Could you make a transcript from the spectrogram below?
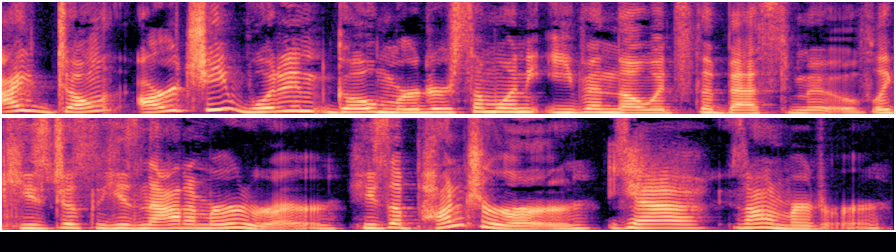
I don't. Archie wouldn't go murder someone even though it's the best move. Like, he's just, he's not a murderer. He's a puncherer. yeah, He's not a murderer.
